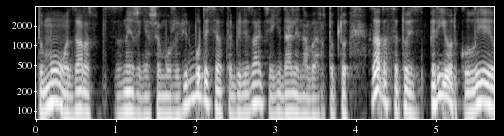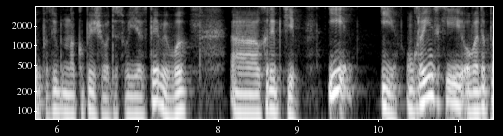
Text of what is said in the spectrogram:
тому от зараз зниження ще може відбутися, стабілізація і далі наверх. Тобто зараз це той період, коли потрібно накопичувати свої активи в крипті. І і український ОВДП,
